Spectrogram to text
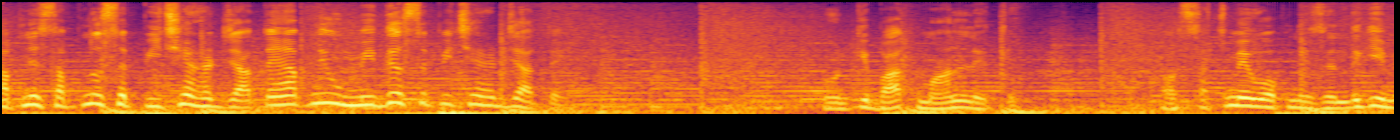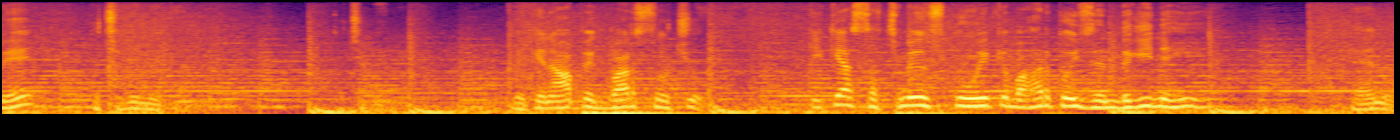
अपने सपनों से पीछे हट जाते हैं, अपनी उम्मीदों से पीछे हट जाते हैं। उनकी बात मान लेते हैं। और सच में वो अपनी ज़िंदगी में कुछ भी नहीं करते। कुछ भी नहीं। लेकिन आप एक बार सोचो कि क्या सच में उस कुएँ के बाहर कोई ज़िंदगी नहीं है? है ना?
